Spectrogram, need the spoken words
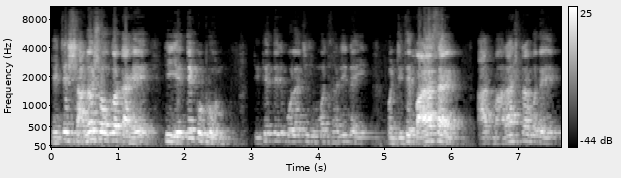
ह्याचे शान शौकत आहे ही येते कुठून? तिथे तरी बोलायची हिंमत झाली नाही. पण जिथे बाळासाहेब आज महाराष्ट्रामध्ये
